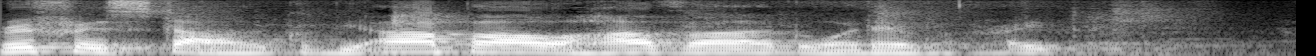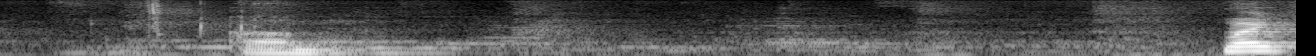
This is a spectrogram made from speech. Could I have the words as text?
reference style. It could be APA or Harvard or whatever, right? Um, right?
